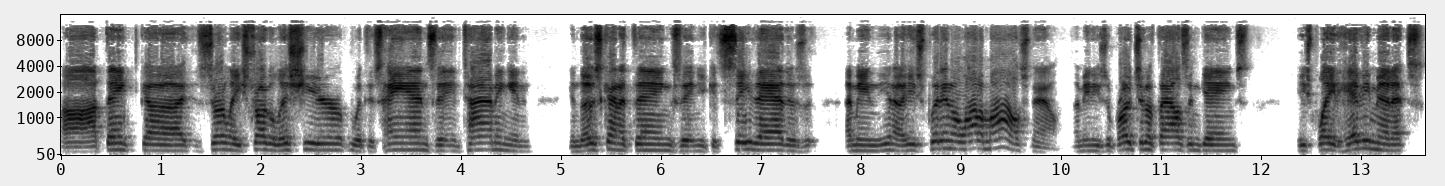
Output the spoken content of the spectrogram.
Uh, I think uh, certainly he struggled this year with his hands and timing and, and those kind of things. And you could see that as, I mean, you know, he's put in a lot of miles now. I mean, he's approaching a thousand games. He's played heavy minutes,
